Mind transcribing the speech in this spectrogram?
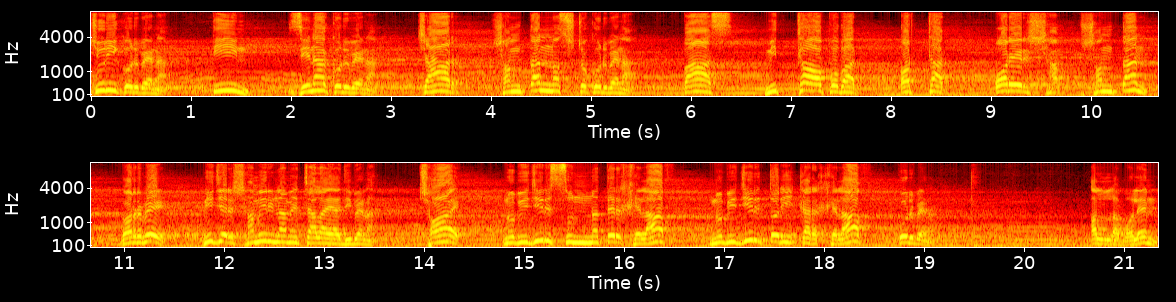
চুরি করবে না। তিন, জেনা করবে না। চার, সন্তান নষ্ট করবে না। পাঁচ, মিথ্যা অপবাদ, অর্থাৎ পরের সন্তান গর্ভে নিজের স্বামীর নামে চালায়া দিবে না। ছয়, নবীজির সুন্নতের খেলাফ, নবীজির তরিকার খেলাফ করবে না। আল্লাহ বলেন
